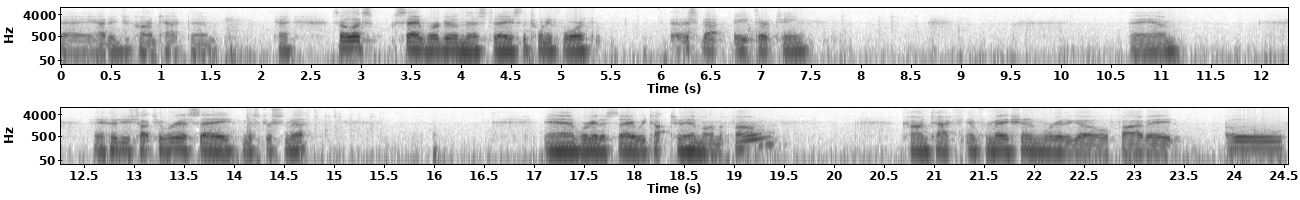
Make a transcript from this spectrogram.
Okay, how did you contact them? Okay, so let's say we're doing this. Today's the 24th. It's about 8.13 a.m. Okay, who did you talk to? We're going to say Mr. Smith. And we're going to say we talked to him on the phone. Contact information, we're going to go 580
